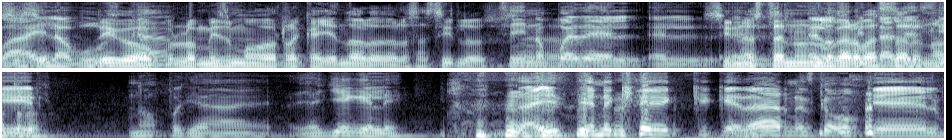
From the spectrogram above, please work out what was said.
va sí. y la busca. Digo, por lo mismo recayendo a lo de los asilos. o Sí, sea, no puede el, el- si no está en un lugar, va a estar en otro. No, pues ya, ya lléguele. Ahí tiene que, que quedar. No es como que el,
